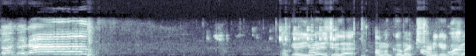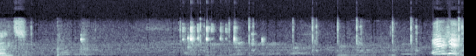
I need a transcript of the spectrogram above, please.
Dun dun dun. Okay, you guys do that. I'm gonna go back to trying to get good guns. Anakin!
